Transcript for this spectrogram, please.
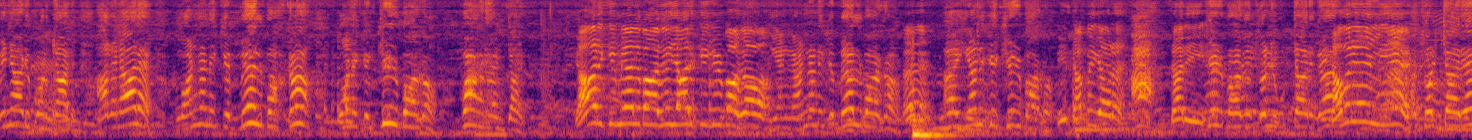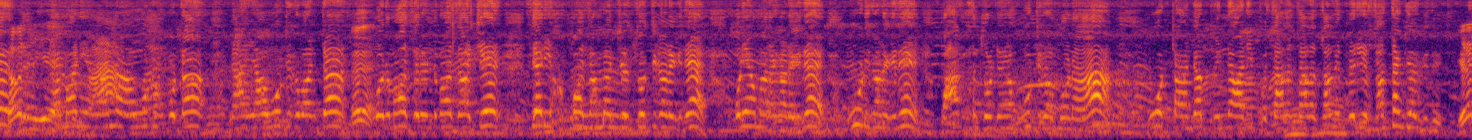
பின்னாடி பிறந்தாள் அதனால ஒன்னனுக்கு மேல் பாகம் உனக்கு கீழ் பாகம். வாங்கினான்ட்டார் யாருக்கு மேல் பாகம் யாருக்கு கீழ் பாகம்? எங்க அண்ணனுக்கு மேல் பாகம். எனக்கு கீழ் பாகம். நீ தம்பிக்காரன். சரி. கீழ் பாகம் சொல்லி விட்டாருங்க. தவறே இல்லையே. சொல்லிட்டாரு. அம்மா நீ அண்ணன் அவன் வீட்டுக்கு போட்டான் நான் என் வீட்டுக்கு வந்துட்டேன். ஒரு மாசம் ரெண்டு மாசம் ஆச்சு. சரி அப்பா சம்பாதிச்ச சொத்து கிடக்குது புளிய மரம் கிடக்குது வீடு கிடக்குது பார்க்க சொல்லிட்டு வீட்டுக்கு போனா வீட்டாண்ட பின்னாடி இப்ப தலை தலை தலை பெரிய சத்தம் கேக்குது. என்ன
